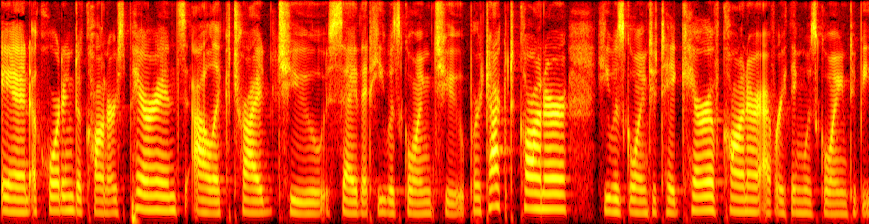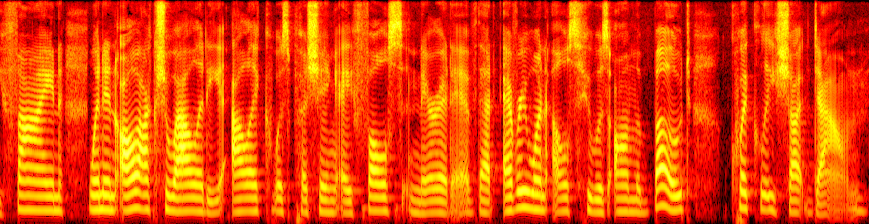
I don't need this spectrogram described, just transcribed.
And according to Connor's parents, Alec tried to say that he was going to protect Connor, he was going to take care of Connor, everything was going to be fine. When in all actuality, Alec was pushing a false narrative that everyone else who was on the boat quickly shut down.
